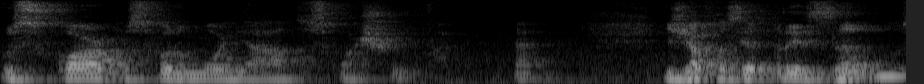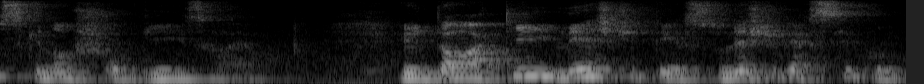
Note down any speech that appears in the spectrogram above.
Os corpos foram molhados com a chuva. Né? E já fazia três anos que não chovia em Israel. Então, aqui neste texto, neste versículo,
